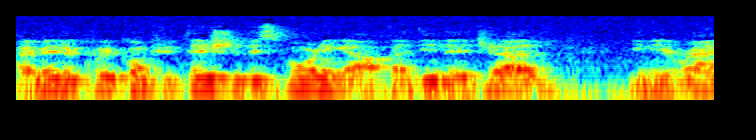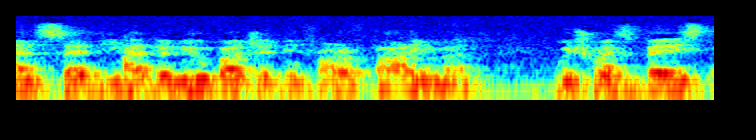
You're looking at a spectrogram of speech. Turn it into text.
I made a quick computation this morning. Ahmadinejad in Iran said he had a new budget in front of parliament, which was based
